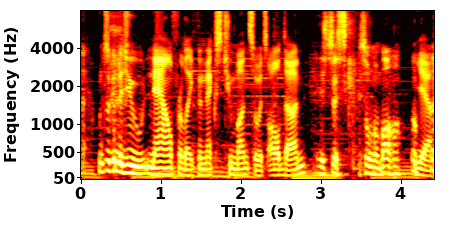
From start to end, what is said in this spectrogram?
I'm just gonna do now for like the next two months so it's all done. It's just schedule them all. Yeah.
